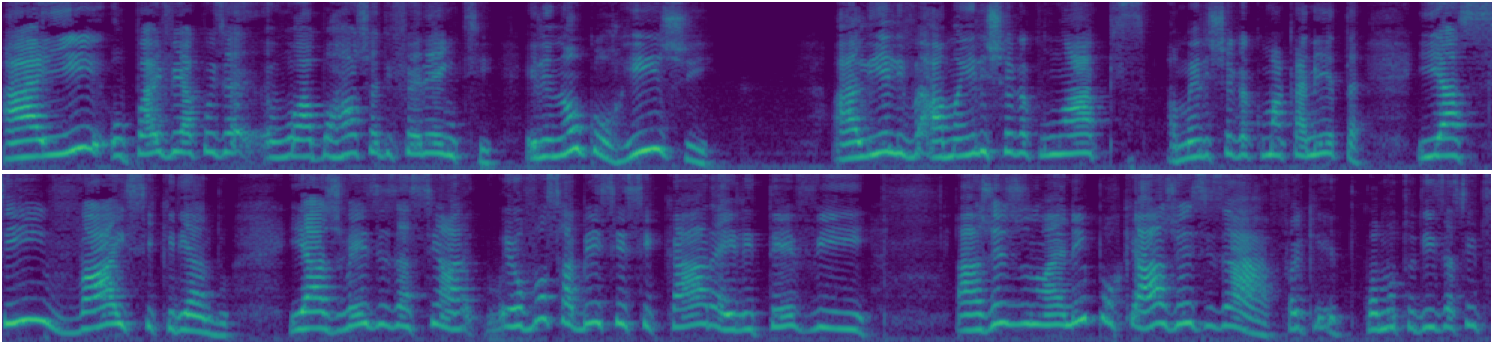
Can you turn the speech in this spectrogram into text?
Aí o pai vê a coisa, a borracha diferente. Ele não corrige. Ali ele, amanhã ele chega com um lápis, amanhã ele chega com uma caneta e assim vai se criando. E às vezes assim, ó, eu vou saber se esse cara ele teve às vezes não é nem porque, às vezes ah, foi que como tu diz assim, tu,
